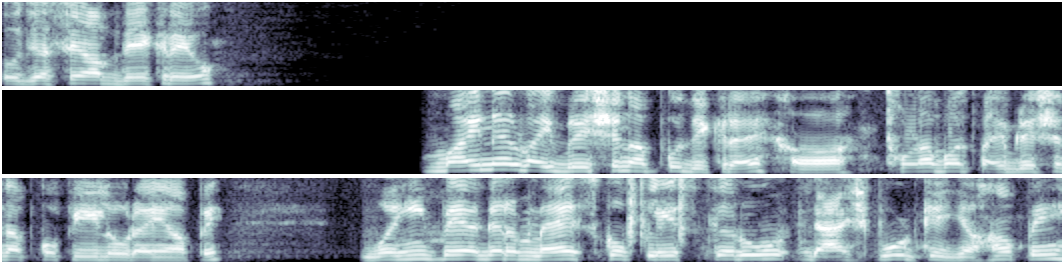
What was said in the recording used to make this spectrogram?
तो जैसे आप देख रहे हो माइनर वाइब्रेशन आपको दिख रहा है। थोड़ा बहुत वाइब्रेशन आपको फील हो रहा है यहाँ पे। वहीं पे अगर मैं इसको प्लेस करूँ डैशबोर्ड के यहाँ पे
